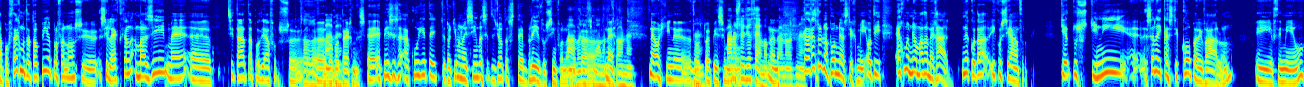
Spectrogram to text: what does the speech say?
αποφθέγματα τα οποία προφανώς ε, συλλέχθηκαν μαζί με ε, τσιτάτα από διάφορους ε, ε λογοτέχνες. Ε, επίσης ακούγεται και το κείμενο «Η σύμβαση της Γιώτας Τεμπρίδου» σύμφωνα Α, με τα... Ναι. Αυτό, ναι. ναι, όχι είναι το, ναι. το επίσημο. Πάνω στο ίδιο θέμα ναι, ναι. προφανώς. Ναι. Καταρχάς πρέπει να πω μια στιγμή ότι έχουμε μια ομάδα μεγάλη. Είναι κοντά 20 άνθρωποι και τους κινεί σε ένα οικαστικό περιβάλλον η ευθυμίου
